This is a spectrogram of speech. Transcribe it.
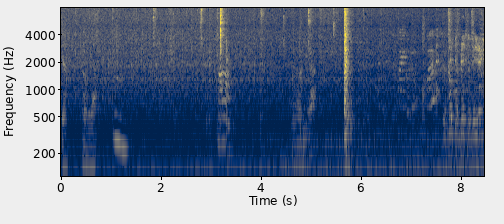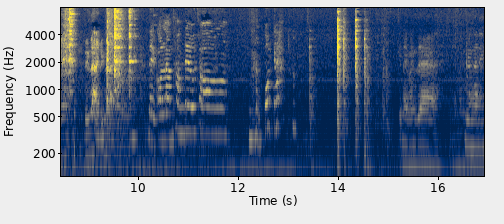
chưa thơm rồi đó ừ. à Rồi đi chụp đi chụp đi chụp đi đứng, đứng lại đứng lại. Để còn làm thumbnail cho podcast. Cái này mang ra Mang ra đi.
